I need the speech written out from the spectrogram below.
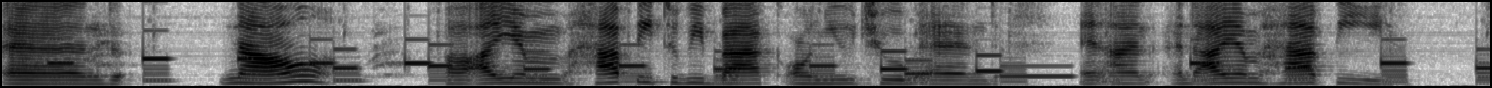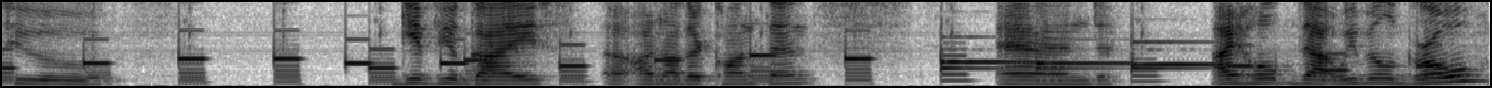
And now, uh, I am happy to be back on YouTube and and and, and I am happy to give you guys uh, another contents and I hope that we will grow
